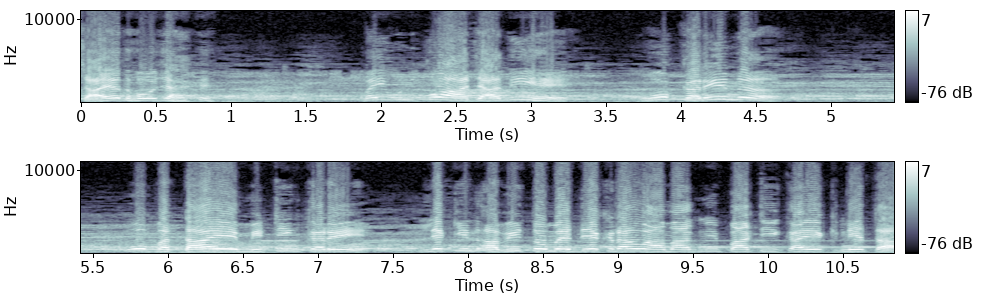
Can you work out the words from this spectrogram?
शायद हो जाए। भाई, उनको आज़ादी है। वो करे ना। वो बताए, मीटिंग करें। लेकिन अभी तो मैं देख रहा हूँ आम आदमी पार्टी का एक नेता,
